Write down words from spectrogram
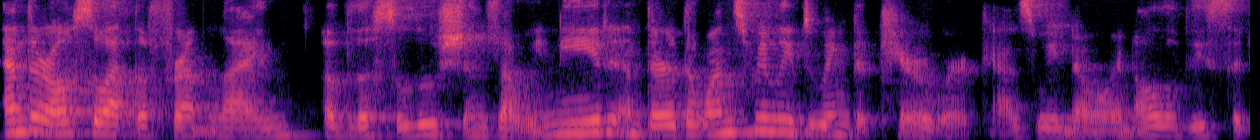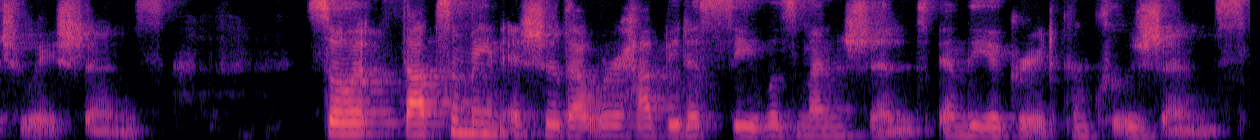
And they're also at the front line of the solutions that we need. And they're the ones really doing the care work, as we know, in all of these situations. So that's a main issue that we're happy to see was mentioned in the agreed conclusions.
